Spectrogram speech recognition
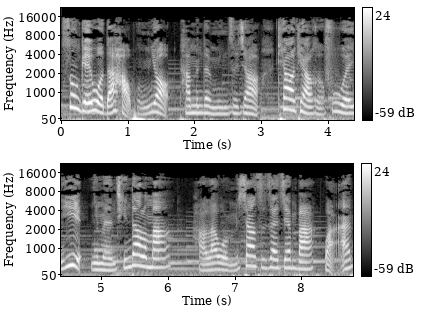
送给我的好朋友，他们的名字叫跳跳和傅文艺，你们听到了吗？好了，我们下次再见吧，晚安。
